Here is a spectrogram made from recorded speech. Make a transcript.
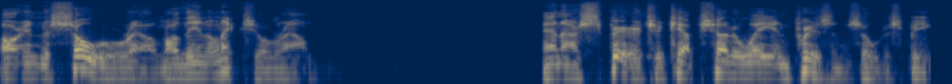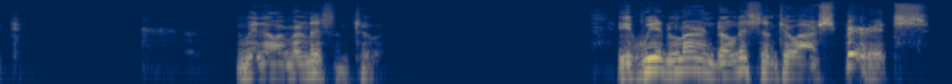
or in the soul realm or the intellectual realm. And our spirits are kept shut away in prison, so to speak. We don't ever listen to it. If we had learned to listen to our spirits,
